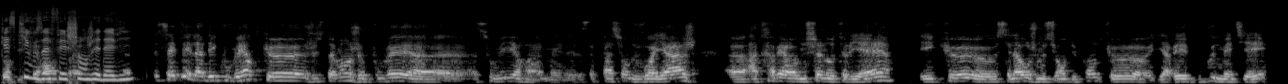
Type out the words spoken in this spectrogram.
Qu'est-ce qui vous a fait changer d'avis? C'était la découverte que justement je pouvais assouvir cette passion de voyage à travers une chaîne hôtelière et que c'est là où je me suis rendu compte qu'il y avait beaucoup de métiers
